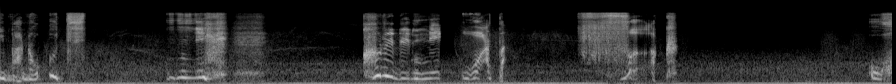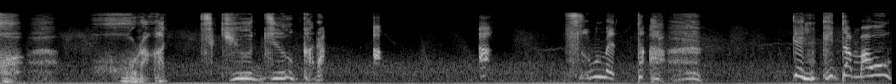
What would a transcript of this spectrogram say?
今のうちにクリリンに渡すく。おほら地球中からああ集めた元気玉を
